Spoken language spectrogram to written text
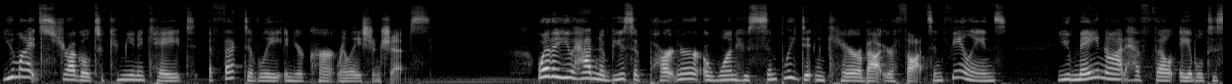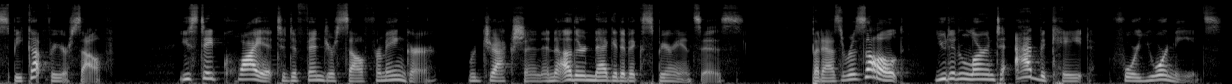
you might struggle to communicate effectively in your current relationships. Whether you had an abusive partner or one who simply didn't care about your thoughts and feelings, you may not have felt able to speak up for yourself. You stayed quiet to defend yourself from anger, rejection, and other negative experiences. But as a result, you didn't learn to advocate for your needs.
